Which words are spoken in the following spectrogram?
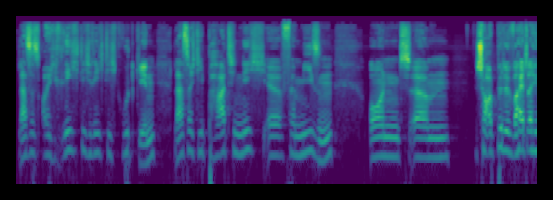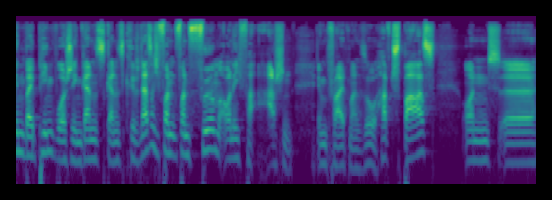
lasst es euch richtig, richtig gut gehen. Lasst euch die Party nicht äh, vermiesen. Und ähm, schaut bitte weiterhin bei Pinkwashing ganz, ganz kritisch. Lasst euch von, von Firmen auch nicht verarschen im Pride Month. So, habt Spaß und, äh,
